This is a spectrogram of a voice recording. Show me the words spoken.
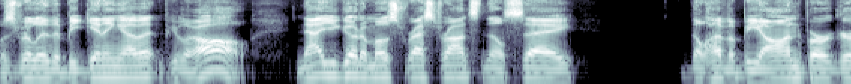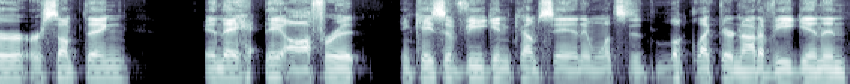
was really the beginning of it. And people are, like, oh, now you go to most restaurants and they'll say, they'll have a Beyond Burger or something, and they they offer it in case a vegan comes in and wants to look like they're not a vegan and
